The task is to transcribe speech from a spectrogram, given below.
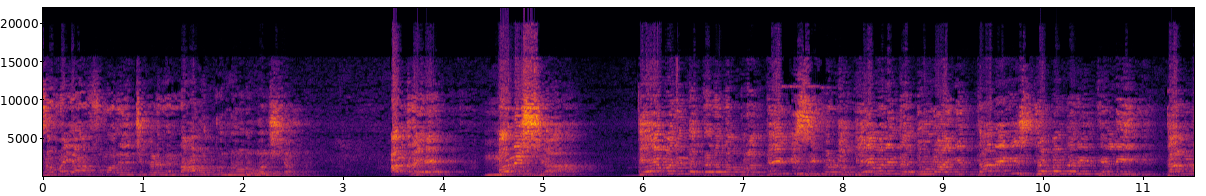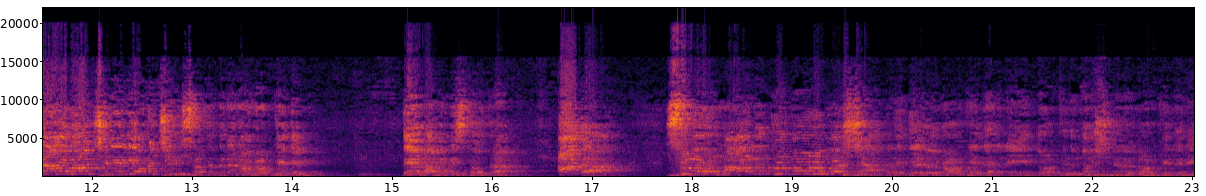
ಸಮಯ ಸುಮಾರು ಹೆಚ್ಚು ಕಡಿಮೆ ನಾಲ್ಕು ನೂರು ವರ್ಷ. ಅಂದ್ರೆ ಮನುಷ್ಯ ದೇವರಿಂದ ತನ್ನ ಪ್ರತ್ಯೇಕಿಸಿಕೊಂಡು ದೇವರಿಂದ ದೂರಾಗಿ ತನಗೆ ಇಷ್ಟ ಬಂದ ರೀತಿಯಲ್ಲಿ ತನ್ನ ಆಲೋಚನೆಯಲ್ಲಿ ಅವನು ಜೀವಿಸುವಂತದನ್ನ ನಾವು ನೋಡ್ತಾ ಇದ್ದೇವೆ. ದೇವನಾಮಕ್ಕೆ ಸ್ತೋತ್ರ. ಆಗ ಸುಮಾರು ನಾಲ್ಕು ನೂರು ವರ್ಷ ಆದ್ಮೇಲೆ ದೇವರು ನೋಡ್ತಾ ಇದ್ದಾನೆ ನೋಡ್ತಿದ್ದ ಮನುಷ್ಯನನ್ನು ನೋಡ್ತಾ ಇದ್ದಾನೆ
